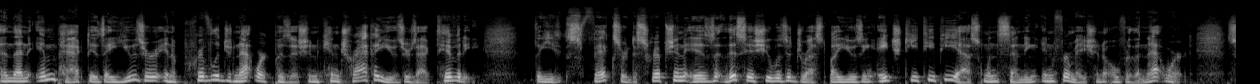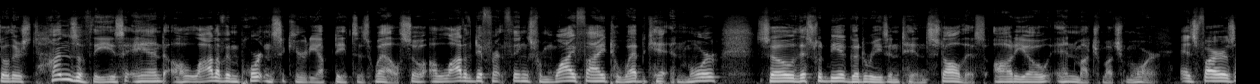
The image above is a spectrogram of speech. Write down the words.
and then impact is a user in a privileged network position can track a user's activity. The fix or description is this issue was addressed by using HTTPS when sending information over the network. So there's tons of these and a lot of important security updates as well. So a lot of different things from Wi-Fi to WebKit and more. So this would be a good reason to install this, audio and much, much more. As far as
